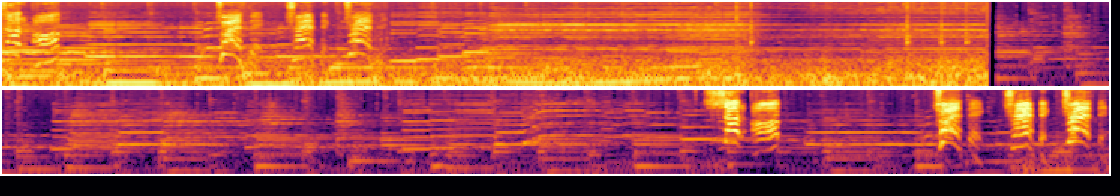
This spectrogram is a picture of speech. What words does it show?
Shut up! Traffic! Traffic! Traffic! Shut up! Traffic! Traffic! Traffic!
